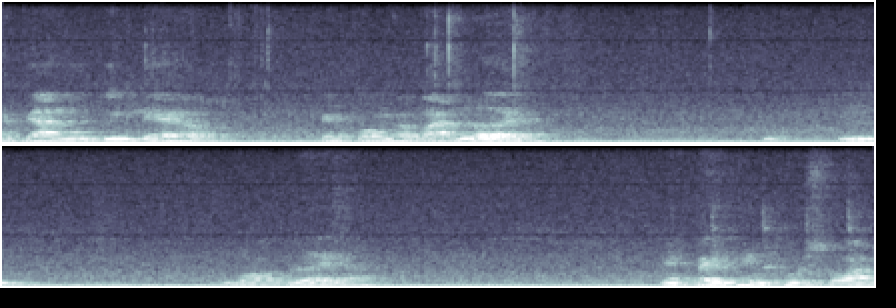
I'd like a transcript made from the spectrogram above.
อาจารย์คิดแล้ว ไปกองกระบาดเลยอบอกเลยอะไม่ไปเป็นผู้สอน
